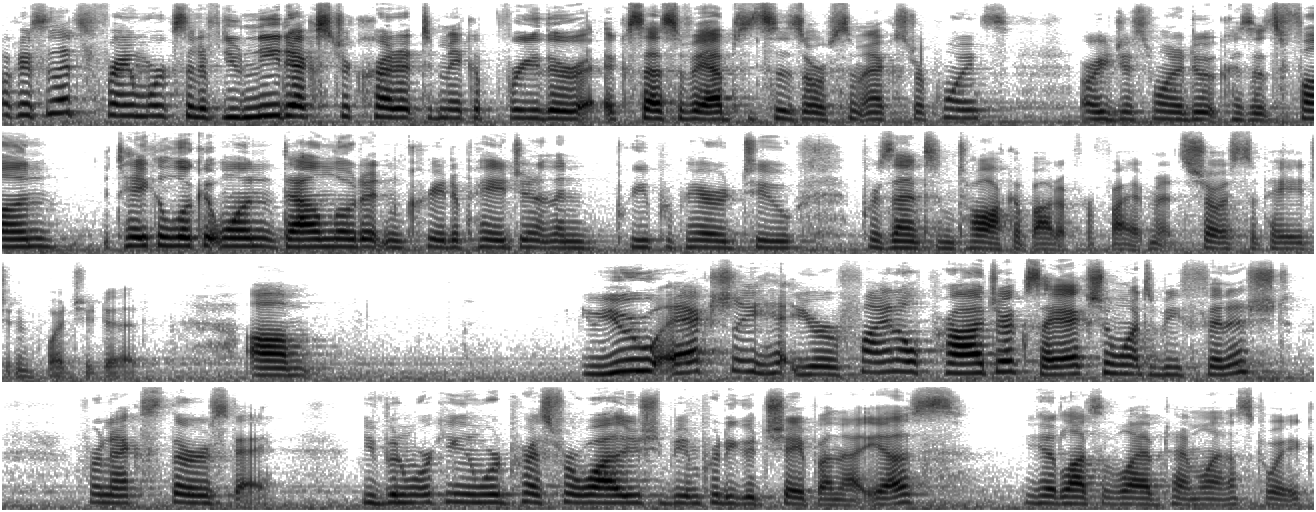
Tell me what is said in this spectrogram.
Okay, so that's frameworks, and if you need extra credit to make up for either excessive absences or some extra points, or you just want to do it because it's fun, take a look at one, download it, and create a page in it, and then be prepared to present and talk about it for five minutes. Show us the page and what you did. Um, you actually, your final projects, I actually want to be finished for next Thursday. You've been working in WordPress for a while, you should be in pretty good shape on that, yes? You had lots of lab time last week.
